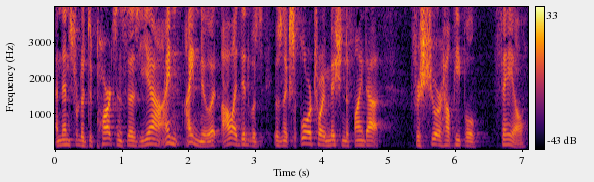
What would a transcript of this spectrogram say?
and then sort of departs and says, Yeah, I, I knew it. All I did was, it was an exploratory mission to find out for sure how people fail.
